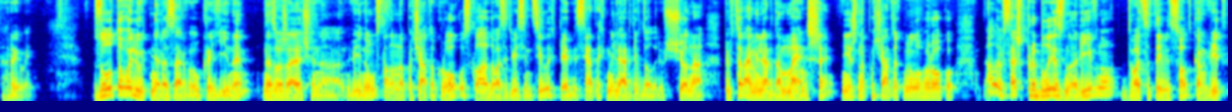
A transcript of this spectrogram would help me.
гривень. Золотовалютні резерви України, незважаючи на війну, станом на початок року склали 28,5 мільярдів доларів, що на півтора мільярда менше ніж на початок минулого року, але все ж приблизно рівно 20% від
